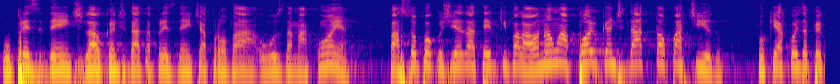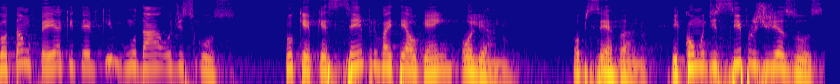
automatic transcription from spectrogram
o presidente, lá o candidato a presidente aprovar o uso da maconha. Passou poucos dias, ela teve que falar: "Eu não apoio o candidato tal partido", porque a coisa pegou tão feia que teve que mudar o discurso. Por quê? Porque sempre vai ter alguém olhando, observando. E como discípulos de Jesus,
